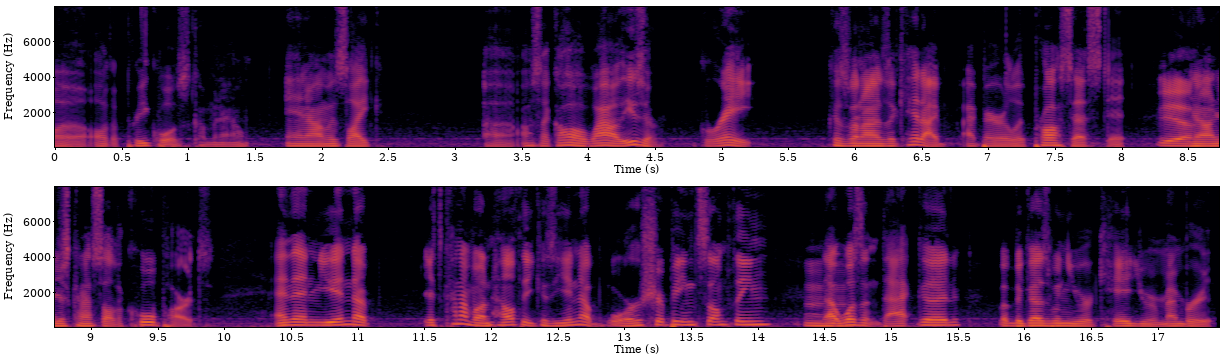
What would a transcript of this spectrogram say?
uh, all the prequels coming out, and I was like, uh, I was like, oh wow, these are great. Because when I was a kid, I, I barely processed it. yeah. You know, I just kind of saw the cool parts, and then you end up, it's kind of unhealthy because you end up worshiping something that Mhm. wasn't that good, but because when you were a kid, you remember it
